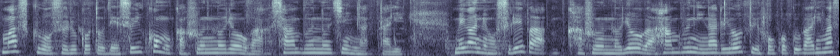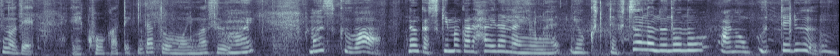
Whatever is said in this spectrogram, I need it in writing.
マスクをすることで吸い込む花粉の量が3分の1になったり眼鏡をすれば花粉の量が半分になるよという報告がありますので、えー、効果的だと思います、はい、マスクはなんか隙間から入らないのがよくて普通の布のあの売ってる、うん。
